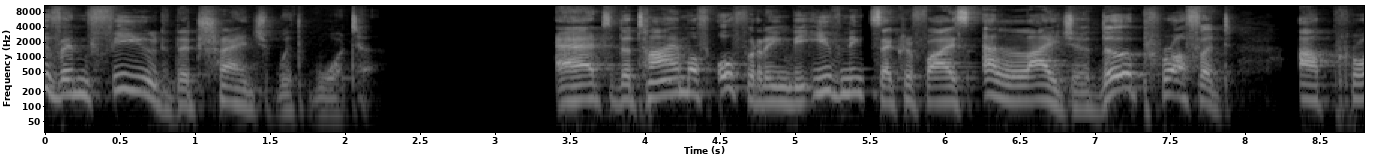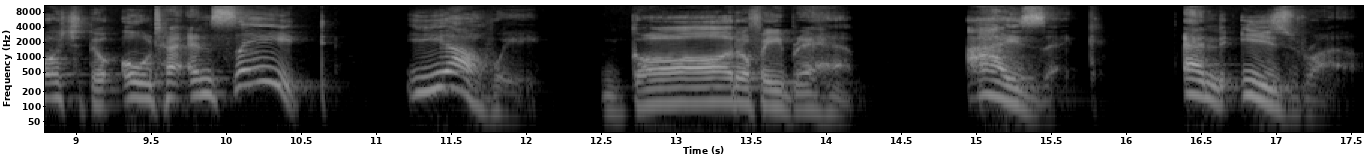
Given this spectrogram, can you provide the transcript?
even filled the trench with water. At the time of offering the evening sacrifice, Elijah, the prophet, approached the altar and said, Yahweh, God of Abraham, Isaac, and Israel,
